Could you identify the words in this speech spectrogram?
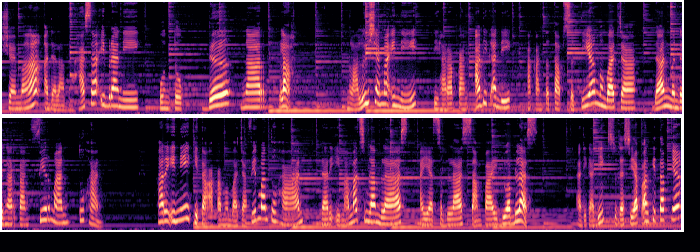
Shema adalah bahasa Ibrani untuk dengarlah. Melalui Shema ini, diharapkan adik-adik akan tetap setia membaca dan mendengarkan firman Tuhan. Hari ini kita akan membaca firman Tuhan dari Imamat 19 ayat 11 sampai 12. Adik-adik sudah siap Alkitabnya?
